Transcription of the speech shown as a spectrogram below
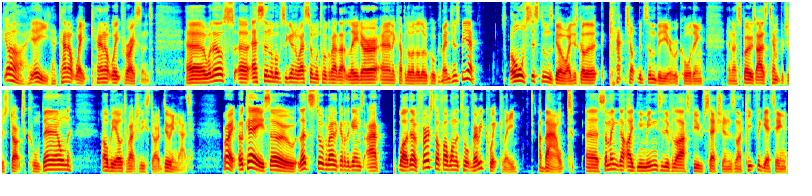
God, hey, I cannot wait, cannot wait for Iceland. Uh, what else? Uh, Essen, I'm obviously going to Essen. We'll talk about that later, and a couple of other local conventions. But yeah, all systems go. I just got to catch up with some video recording, and I suppose as temperatures start to cool down, I'll be able to actually start doing that. Right, okay, so let's talk about a couple of the games I've. Well, no, first off, I want to talk very quickly about uh, something that I've been meaning to do for the last few sessions, and I keep forgetting.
